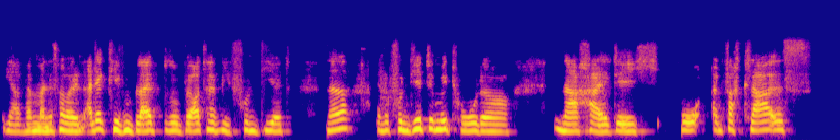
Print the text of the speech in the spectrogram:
ja, wenn man jetzt mal bei den Adjektiven bleibt, so Wörter wie fundiert. Ne? Eine fundierte Methode, nachhaltig, wo einfach klar ist,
